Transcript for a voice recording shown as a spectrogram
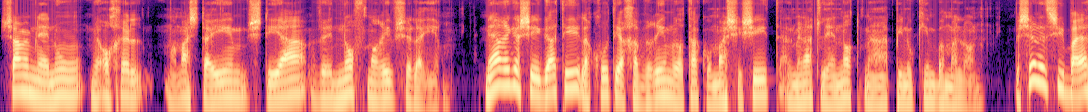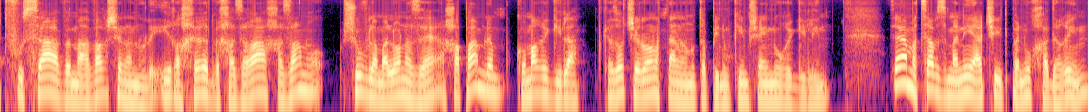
שם הם נהנו מאוכל ממש טעים, שתייה ונוף מרהיב של העיר. מהרגע שהגעתי, לקחו אותי החברים לאותה קומה שישית על מנת ליהנות מהפינוקים במלון. בשל איזושהי בעיית תפוסה ומעבר שלנו לעיר אחרת וחזרה, חזרנו שוב למלון הזה, אך הפעם לקומה רגילה, כזאת שלא נתנה לנו את הפינוקים שהיינו רגילים. זה היה מצב זמני עד שהתפנו חדרים,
